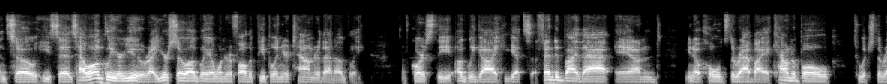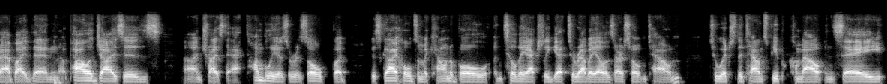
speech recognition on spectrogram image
And so he says, How ugly are you? Right? You're so ugly. I wonder if all the people in your town are that ugly. Of course, the ugly guy, he gets offended by that and, you know, holds the rabbi accountable, to which the rabbi then apologizes uh, and tries to act humbly as a result. But this guy holds him accountable until they actually get to Rabbi Elazar's hometown, to which the townspeople come out and say,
